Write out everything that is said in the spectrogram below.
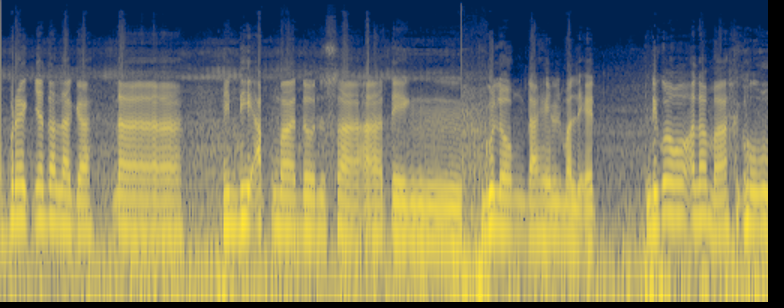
brake niya talaga na hindi akma dun sa ating gulong dahil maliit. Hindi ko alam ha kung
